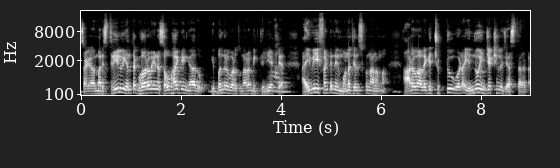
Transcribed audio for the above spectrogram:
సగ- మరి స్త్రీలు ఎంత ఘోరమైన సౌభాగ్యం కాదు. ఇబ్బందులు పడుతున్నారో మీకు తెలియట్లేదు. ఐవీఎఫ్ అంటే నేను మొన్న తెలుసుకున్నానమ్మా. ఆడవాళ్ళకి చుట్టూ కూడా ఎన్నో ఇంజక్షన్లు చేస్తారట.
